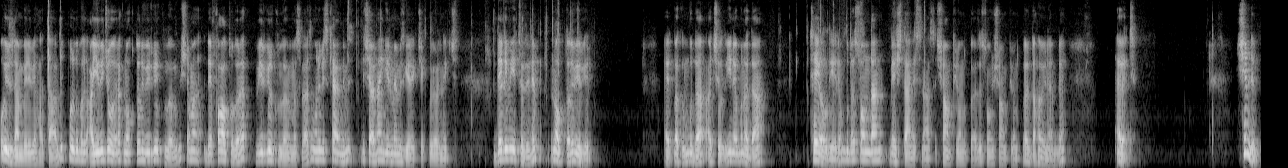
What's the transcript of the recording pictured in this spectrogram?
O yüzden böyle bir hata aldık. Burada bakın ayırıcı olarak noktalı virgül kullanılmış ama default olarak virgül kullanılması lazım. Onu biz kendimiz dışarıdan girmemiz gerekecek bu örnek için. Delimiter dedim, noktalı virgül. Evet bakın bu da açıldı. Yine buna da tail diyelim. Bu da sondan 5 tanesini alsın. Şampiyonluklarda son şampiyonluklar daha önemli. Evet. Şimdi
